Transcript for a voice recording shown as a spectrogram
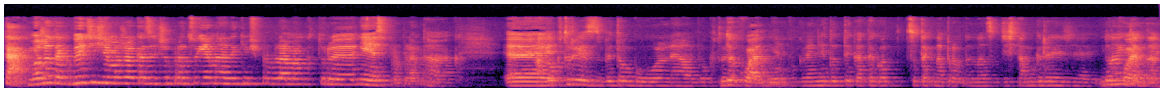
Tak, może tak być i się może okazać, że pracujemy nad jakimś problemem, który nie jest problemem. Tak. E, Albo który jest zbyt ogólny, albo który Dokładnie. w ogóle nie dotyka tego, co tak naprawdę nas gdzieś tam gryzie. No Dokładnie. tak.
